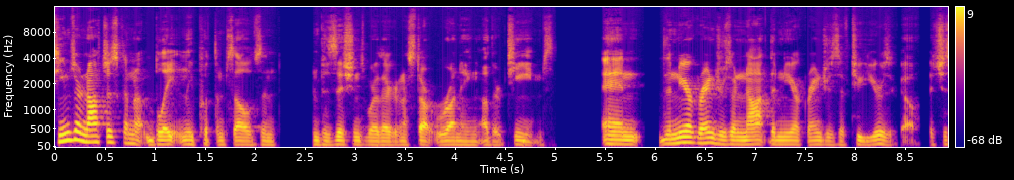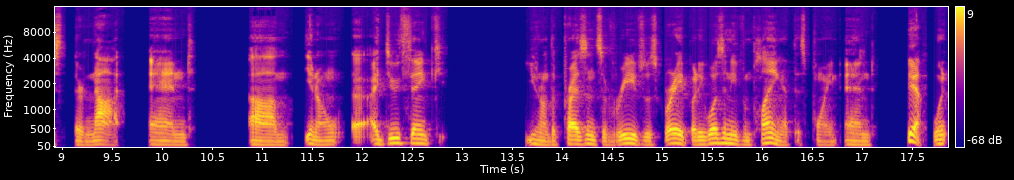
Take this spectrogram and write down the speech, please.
teams are not just going to blatantly put themselves in in positions where they're going to start running other teams. And the New York Rangers are not the New York Rangers of two years ago. It's just they're not. And um, you know, I do think, you know, the presence of Reaves was great, but he wasn't even playing at this point. And yeah, when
